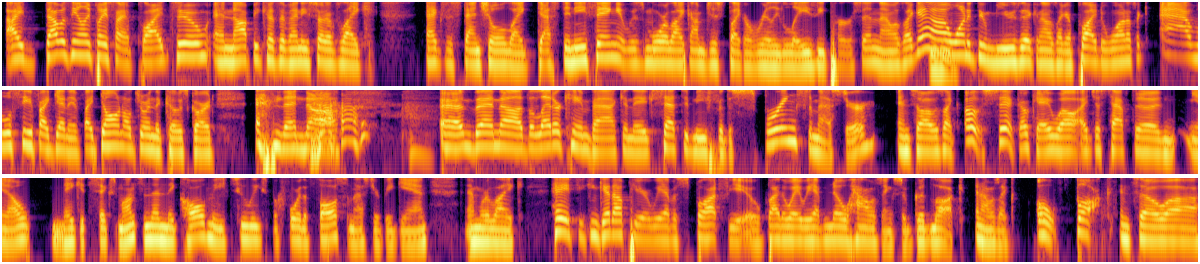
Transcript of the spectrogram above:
I that was the only place I applied to, and not because of any sort of like existential like destiny thing. It was more like I'm just like a really lazy person. And I was like, yeah, I Mhm. want to do music, and I was like, applied to one. I was like, ah, we'll see if I get it. If I don't, I'll join the Coast Guard. And then uh, and then uh, the letter came back and they accepted me for the spring semester. And so I was like, oh, sick. Okay, well, I just have to, you know, make it six months. And then they called me two weeks before the fall semester began and were like, hey, if you can get up here, we have a spot for you. By the way, we have no housing, so good luck. And I was like, oh, fuck. And so, uh,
